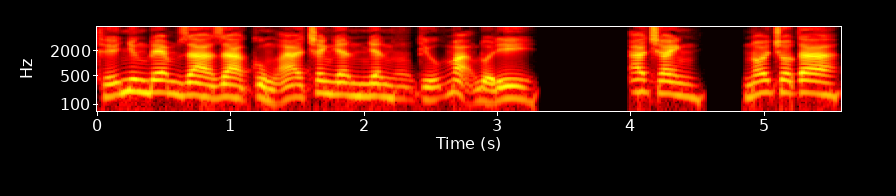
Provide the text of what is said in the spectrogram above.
thế nhưng đem ra ra cùng A tranh nhân nhân cứu mạng đuổi đi. A tranh, nói cho ta,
